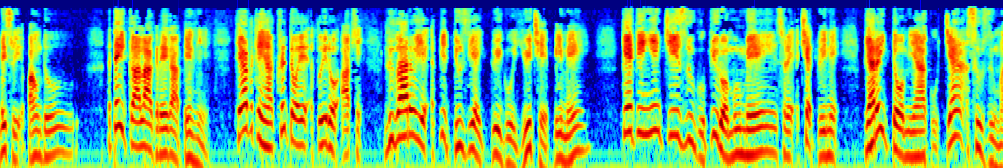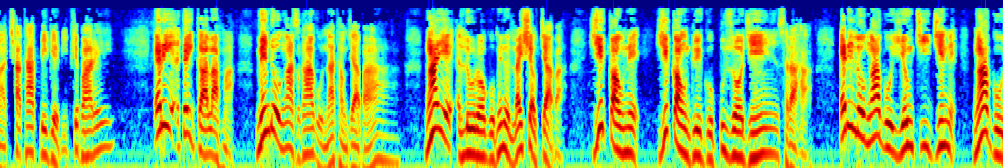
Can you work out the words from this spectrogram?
မိတ်ဆွေအပေါင်းတို့အတိတ်ကာလကတည်းကပင်ဖြင့်ဘုရားသခင်ဟာခရစ်တော်ရဲ့အသွေးတော်အဖြစ်လူသားတို့ရဲ့အပြစ်ဒုစရိုက်တွေကိုရွေးချယ်ပေးမယ်ကယ်တင်ရှင်ယေရှုကိုပြုတော်မူမယ်ဆိုတဲ့အချက်တွေနဲ့ဗျာဒိတ်တော်များကိုကျမ်းအဆူဆူမှာချထားပေးခဲ့ပြီဖြစ်ပါတယ်။အဲ့ဒီအတိတ်ကာလမှာမင်းတို့ငါစကားကိုနားထောင်ကြပါ။ ငါရဲ့အလိုတော်ကိုမင်းတို့လိုက်လျှောက်ကြပါ။ရစ်ကောင်နဲ့ရစ်ကောင်တွေကိုပူဇော်ခြင်းဆရာဟာအဲ့ဒီလိုငါကိုယုံကြည်ခြင်းနဲ့ငါကို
